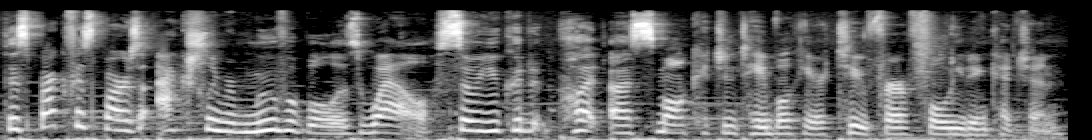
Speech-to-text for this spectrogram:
This breakfast bar is actually removable as well, so you could put a small kitchen table here too for a full eating kitchen.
